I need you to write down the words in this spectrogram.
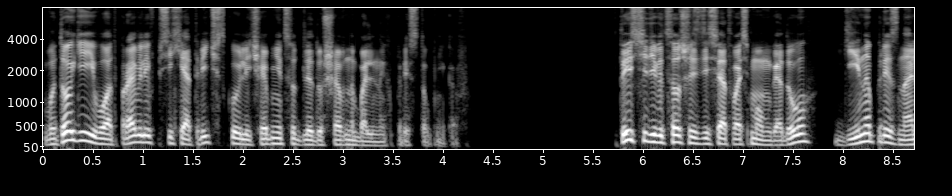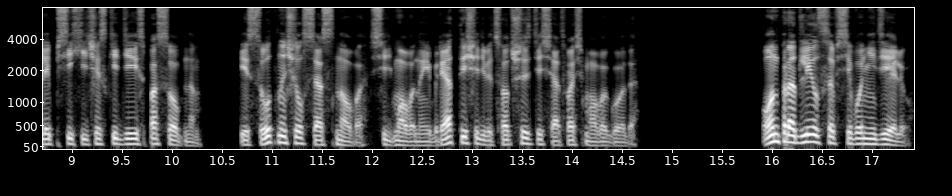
В итоге его отправили в психиатрическую лечебницу для душевнобольных преступников. В 1968 году Гина признали психически дееспособным, и суд начался снова 7 ноября 1968 года. Он продлился всего неделю,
